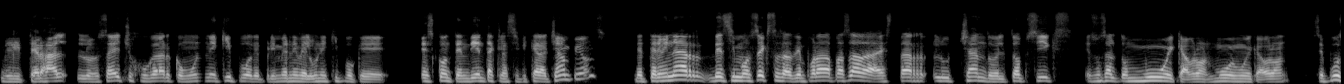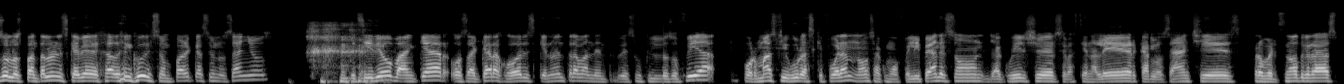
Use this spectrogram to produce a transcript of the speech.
literal, los ha hecho jugar como un equipo de primer nivel, un equipo que es contendiente a clasificar a Champions de terminar decimosextos la temporada pasada a estar luchando el top six es un salto muy cabrón, muy, muy cabrón. Se puso los pantalones que había dejado en Goodison Park hace unos años, decidió banquear o sacar a jugadores que no entraban dentro de su filosofía, por más figuras que fueran, ¿no? O sea, como Felipe Anderson, Jack Wilshere, Sebastián Aller, Carlos Sánchez, Robert Snodgrass.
